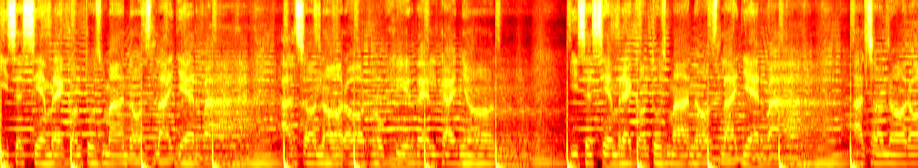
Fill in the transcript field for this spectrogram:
y se siembre con tus manos la hierba, al sonoro rugir del cañón, y se siembre con tus manos la hierba, al sonoro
